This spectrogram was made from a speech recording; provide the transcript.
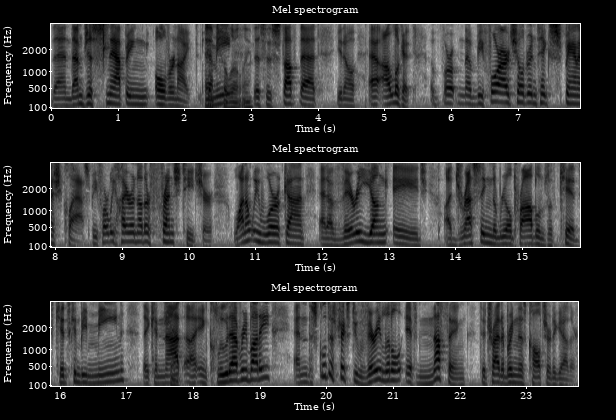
than them just snapping overnight. To Absolutely. me, this is stuff that you know. I'll look at for, before our children take Spanish class, before we hire another French teacher. Why don't we work on at a very young age addressing the real problems with kids? Kids can be mean. They cannot sure. uh, include everybody. And the school districts do very little, if nothing, to try to bring this culture together.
